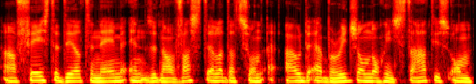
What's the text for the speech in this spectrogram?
aan feesten deel te nemen en ze dan vaststellen dat zo'n oude Aboriginal nog in staat is om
